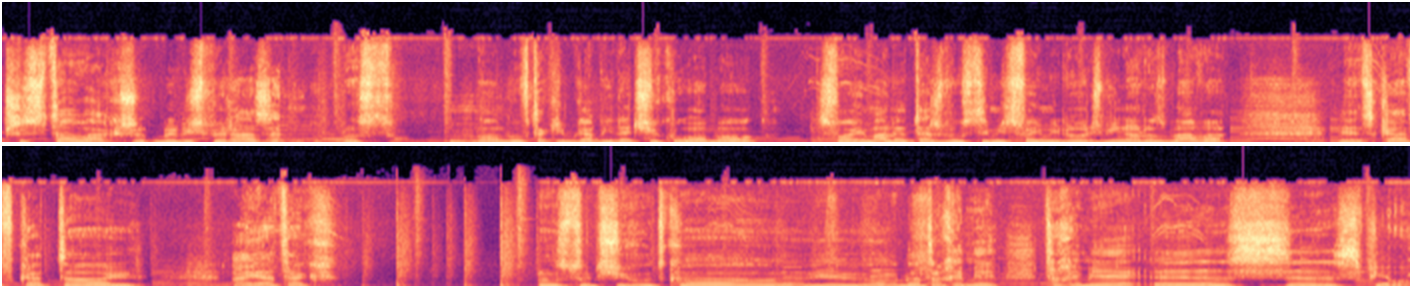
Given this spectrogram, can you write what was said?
przy stołach, że byliśmy razem po prostu. No, on był w takim gabineciku obok swoim, ale też był z tymi swoimi ludźmi, no rozmowa, więc kawka, to a ja tak po prostu cichutko, i, no trochę mnie, trochę mnie s, spięło.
